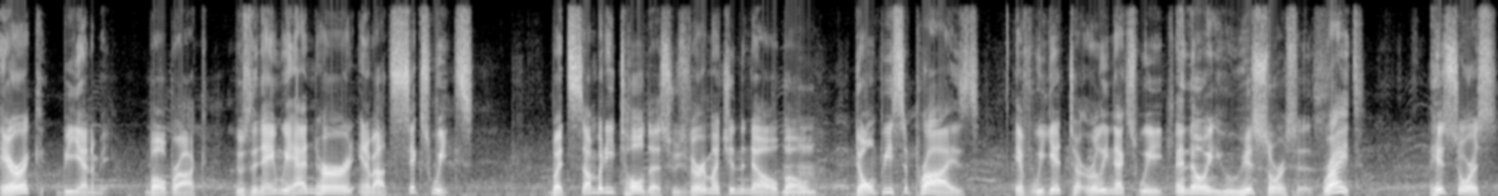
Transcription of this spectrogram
Eric Bieniemy. Bo Brock. It was the name we hadn't heard in about six weeks. But somebody told us, who's very much in the know, Bo, mm-hmm. don't be surprised if we get to early next week And knowing who his source is. Right. His source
